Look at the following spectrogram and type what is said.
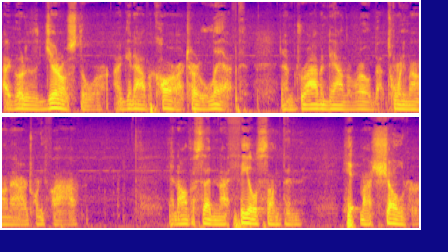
I go to the general store. I get out of the car. I turn left. And I'm driving down the road about 20 mile an hour, 25. And all of a sudden, I feel something hit my shoulder.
